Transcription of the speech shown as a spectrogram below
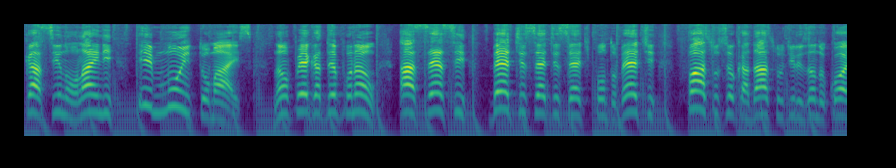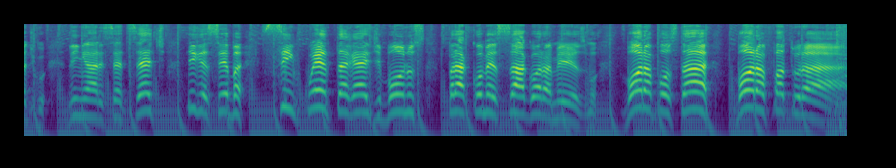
cassino online e muito mais. Não perca tempo não. Acesse bet77.bet, faça o seu cadastro utilizando o código Linhares77 e receba 50 reais de bônus para começar agora mesmo. Bora apostar, bora faturar!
